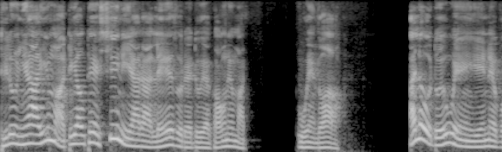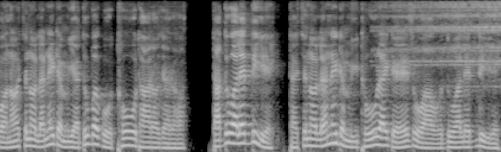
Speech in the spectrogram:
ဒီလိုညာကြီးမှာတယောက်တည်းရှိနေရတာလဲဆိုတဲ့သူရဲ့ခေါင်းထဲမှာဝင်သွားအဲ့လိုအတွေးဝင်ရင်းနဲ့ပေါ့နော်ကျွန်တော်လက်နှိပ်တမီကသူ့ဘက်ကိုထိုးထားတော့ကြတော့ ဒါသူကလည်းသိတယ်ဒါကျွန်တော်လက်နှိပ်တမီထိုးလိုက်တယ်ဆိုတာကိုသူကလည်းသိတယ်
